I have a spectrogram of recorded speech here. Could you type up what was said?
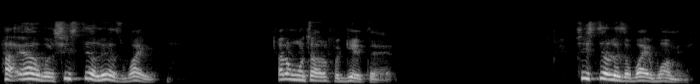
However, she still is white. I don't want y'all to forget that. She still is a white woman.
